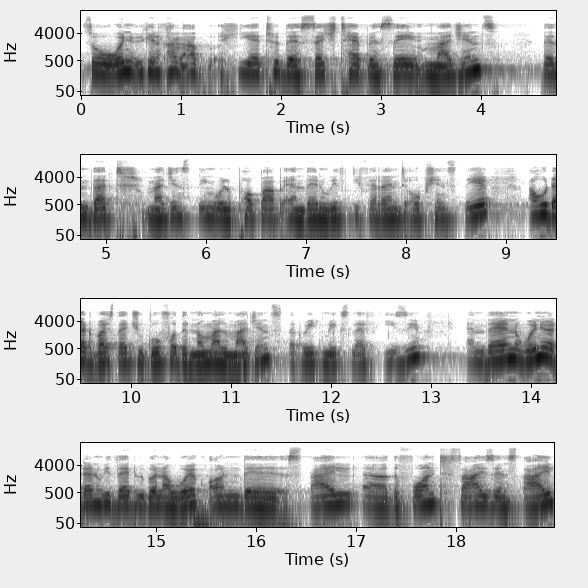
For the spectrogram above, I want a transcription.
So when you can come up here to the search tab and say margins then that margins thing will pop up and then with different options there i would advise that you go for the normal margins. That way it makes life easy and then when you're done with that we're gonna work on the style uh, the font size and style.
